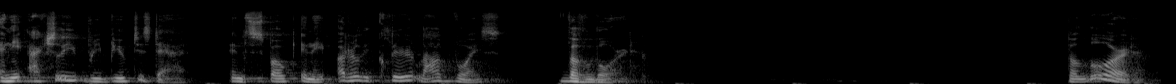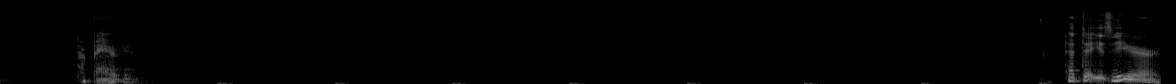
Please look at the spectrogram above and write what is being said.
And he actually rebuked his dad and spoke in a utterly clear, loud voice the Lord. The Lord prepared him. That day is here.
